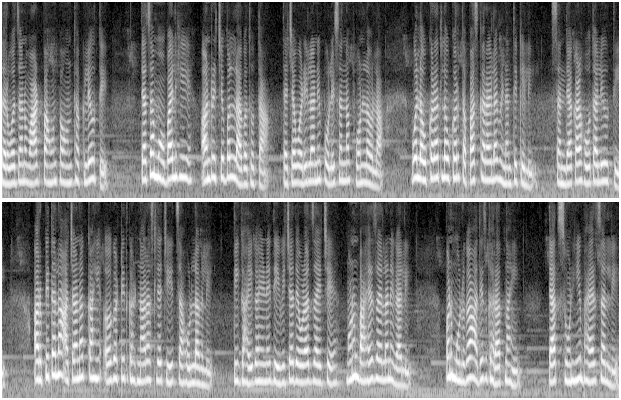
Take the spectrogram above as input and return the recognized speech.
सर्वजण वाट पाहून पाहून थकले होते. त्याचा मोबाईलही अनरिचेबल लागत होता. त्याच्या वडिलांनी पोलिसांना फोन लावला व लवकरात लवकर तपास करायला विनंती केली. संध्याकाळ होत आली होती. अर्पिताला अचानक काही अघटित घडणार असल्याची चाहूल लागली. ती घाईघाईने देवीच्या देवळात जायचे म्हणून बाहेर जायला निघाली. पण मुलगा आधीच घरात नाही. त्यात सूनही बाहेर चालली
